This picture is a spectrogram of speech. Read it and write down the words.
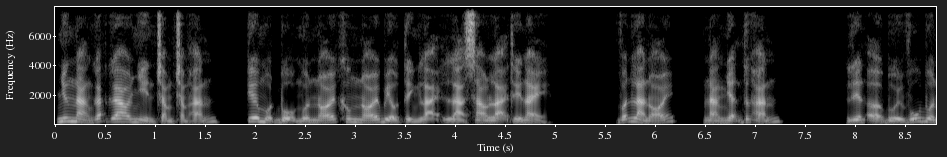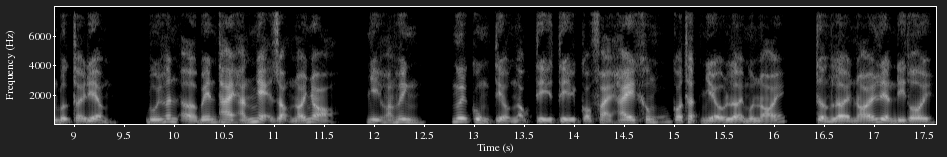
Nhưng nàng gắt gao nhìn chằm chằm hắn, kia một bộ muốn nói không nói biểu tình lại là sao lại thế này. Vẫn là nói, nàng nhận thức hắn. Liên ở bùi vũ buồn bực thời điểm, bùi hân ở bên thai hắn nhẹ giọng nói nhỏ, nhị hoàng huynh, ngươi cùng tiểu ngọc tỷ tỷ có phải hay không có thật nhiều lời muốn nói, tưởng lời nói liền đi thôi,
